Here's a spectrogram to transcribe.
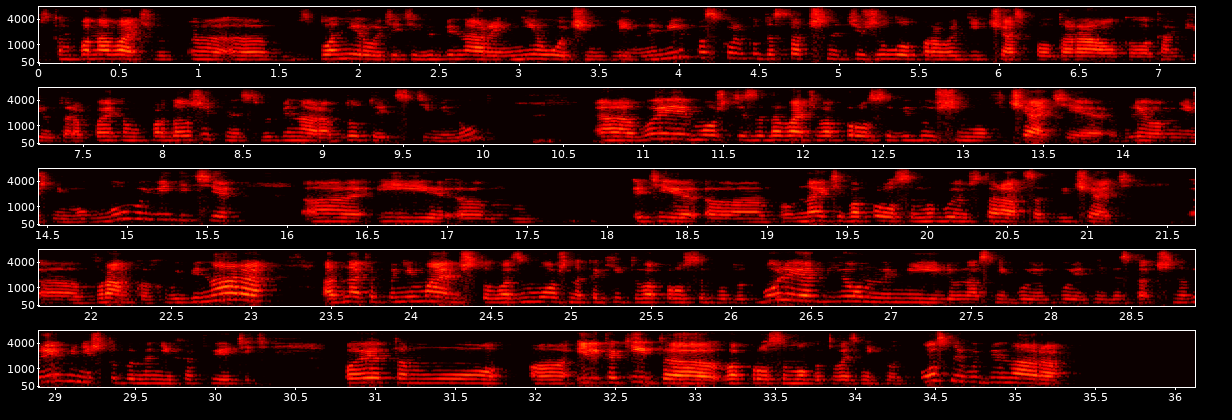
скомпоновать, э, э, спланировать эти вебинары не очень длинными, поскольку достаточно тяжело проводить час-полтора около компьютера, поэтому продолжительность вебинаров до 30 минут. Э, вы можете задавать вопросы ведущему в чате в левом нижнем углу, вы видите, и эм, эти, на эти вопросы мы будем стараться отвечать в рамках вебинара. Однако понимаем, что, возможно, какие-то вопросы будут более объемными, или у нас не будет, будет недостаточно времени, чтобы на них ответить. Поэтому, а, или какие-то вопросы могут возникнуть после вебинара.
